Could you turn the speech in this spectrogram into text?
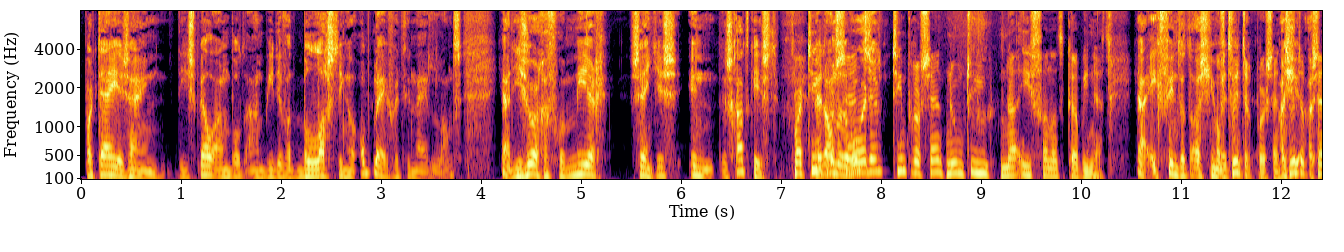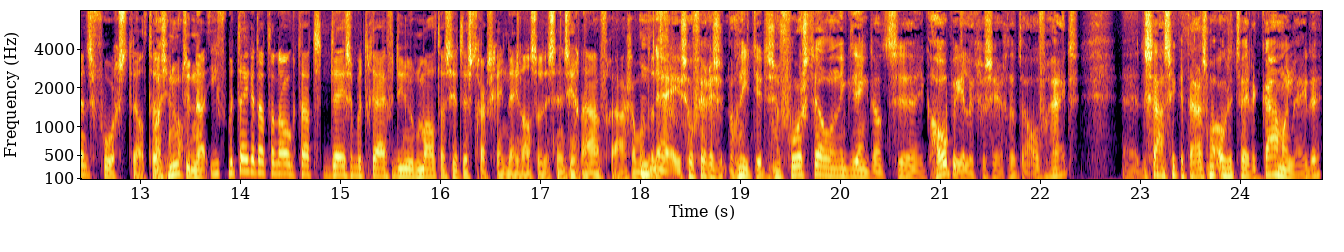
partijen zijn die spelaanbod aanbieden... wat belastingen oplevert in Nederland... ja, die zorgen voor meer centjes in de schatkist. Maar 10%, met andere woorden, 10% noemt u naïef van het kabinet? Ja, ik vind dat als je of met... 20 procent, 20 is voorgesteld. Als je noemt u naïef, betekent dat dan ook dat deze bedrijven... die nu op Malta zitten straks geen Nederlandse licentie gaan aanvragen? Want nee, het... zover is het nog niet. Dit is een voorstel en ik denk dat, uh, ik hoop eerlijk gezegd... dat de overheid, uh, de staatssecretaris, maar ook de Tweede Kamerleden...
